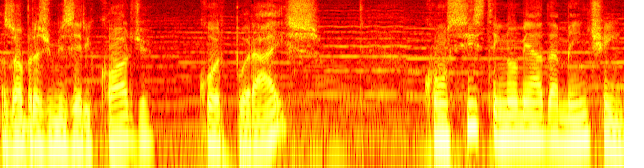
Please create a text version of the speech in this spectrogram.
As obras de misericórdia corporais consistem, nomeadamente, em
